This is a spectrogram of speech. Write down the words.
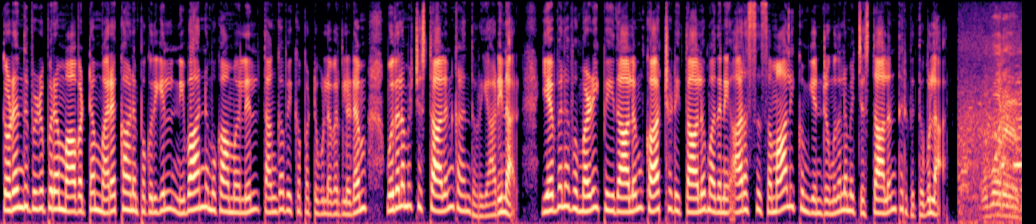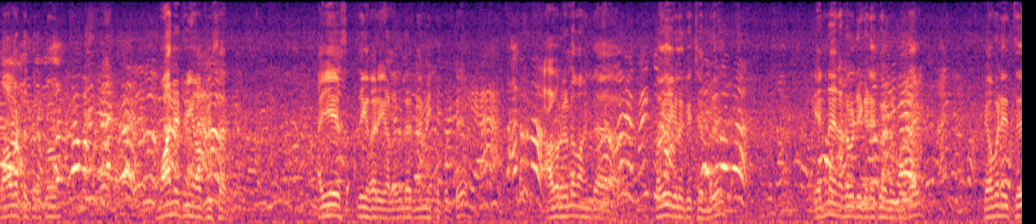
தொடர்ந்து விழுப்புரம் மாவட்டம் மரக்காணம் பகுதியில் நிவாரண முகாம்களில் தங்க வைக்கப்பட்டுள்ளவர்களிடம் முதலமைச்சர் ஸ்டாலின் கலந்துரையாடினார். எவ்வளவு மழை பெய்தாலும் காற்றடித்தாலும் அதனை அரசு சமாளிக்கும் என்று முதலமைச்சர் ஸ்டாலின் தெரிவித்துள்ளார். ஒவ்வொரு மாவட்டத்திற்கும் மானிட்டரிங் ஆஃபீஸர் ஐஏஎஸ் அதிகாரி அளவில் நியமிக்கப்பட்டு அவர்களும் அந்த பகுதிகளுக்கு சென்று என்ன நடவடிக்கை எடுக்க வேண்டும் என்பதை கவனித்து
